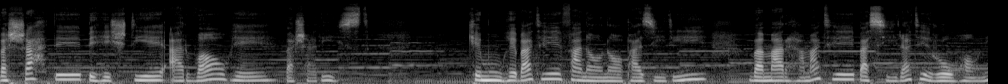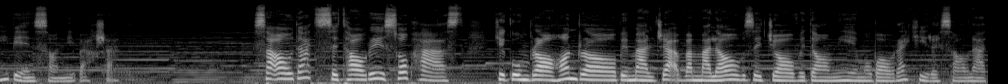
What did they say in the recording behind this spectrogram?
و شهد بهشتی ارواح بشری است که موهبت فناناپذیری و مرحمت بصیرت روحانی به انسان می بخشد. سعادت ستاره صبح است که گمراهان را به ملجع و ملاز جاودانی مبارکی رساند.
